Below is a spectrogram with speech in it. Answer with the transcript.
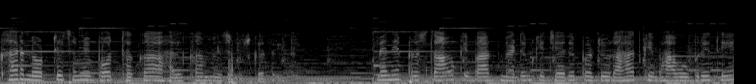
घर लौटते समय बहुत थका, हल्का महसूस कर रही थी। मैंने प्रस्ताव के बाद मैडम के चेहरे पर जो राहत के भाव उभरे थे,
